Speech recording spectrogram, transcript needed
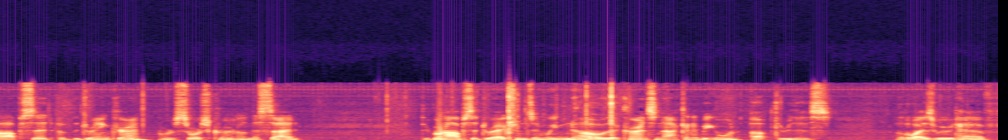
opposite of the drain current or source current on this side. They're going opposite directions, and we know that current's not going to be going up through this. Otherwise, we would have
